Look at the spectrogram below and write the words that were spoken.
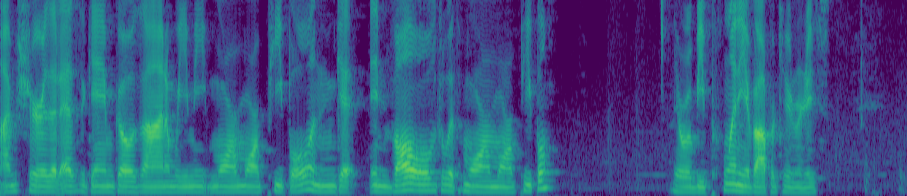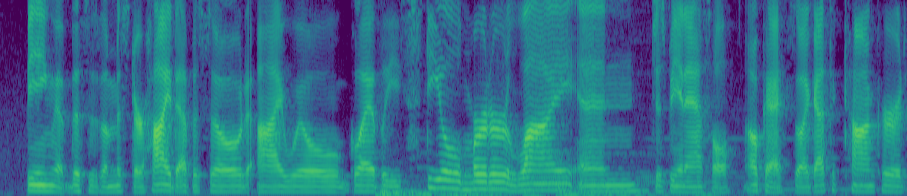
I'm sure that as the game goes on and we meet more and more people and get involved with more and more people, there will be plenty of opportunities. Being that this is a Mr. Hyde episode, I will gladly steal, murder, lie, and just be an asshole. Okay, so I got to Concord.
